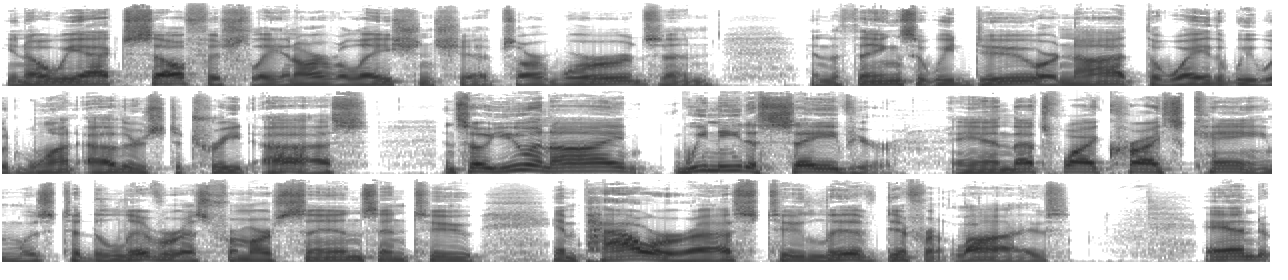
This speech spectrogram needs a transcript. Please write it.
You know, we act selfishly in our relationships. Our words and and the things that we do are not the way that we would want others to treat us. And so you and I, we need a savior. And that's why Christ came was to deliver us from our sins and to empower us to live different lives. And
